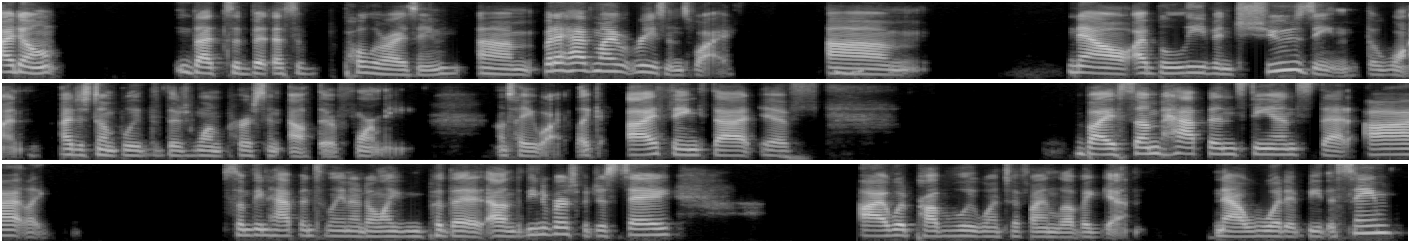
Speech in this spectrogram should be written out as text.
I don't. That's a bit that's a polarizing. Um, but I have my reasons why. Mhm. Um, now I believe in choosing the one. I just don't believe that there's one person out there for me. I'll tell you why. Like I think that if by some happenstance that I like something happened to Lena, I don't like put that out into the universe, but just say I would probably want to find love again. Now, would it be the same?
